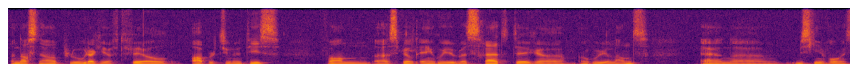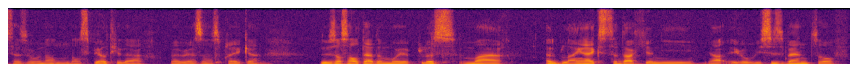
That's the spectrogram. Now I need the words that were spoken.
een nationale ploeg dat geeft veel opportunities. Van eh, speelt één goede wedstrijd tegen een goede land. En misschien volgend seizoen, dan, dan speelt je daar, bij wijze van spreken. Dus dat is altijd een mooie plus. Maar het belangrijkste dat je niet ja, egoïstisch bent of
